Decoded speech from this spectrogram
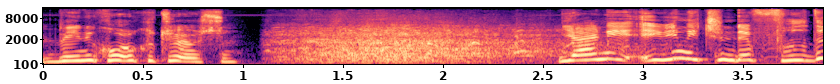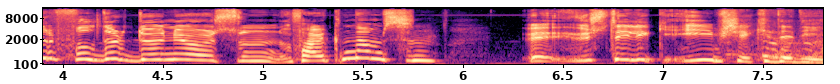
beni korkutuyorsun. Yani evin içinde fıldır fıldır dönüyorsun. Farkında mısın? Ee, üstelik iyi bir şekilde değil.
